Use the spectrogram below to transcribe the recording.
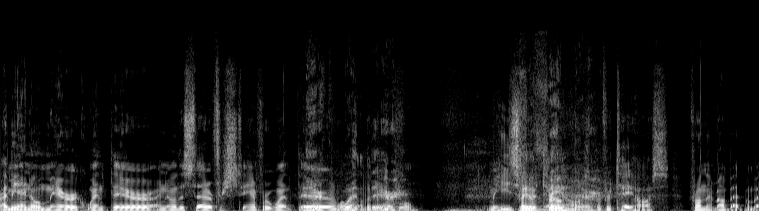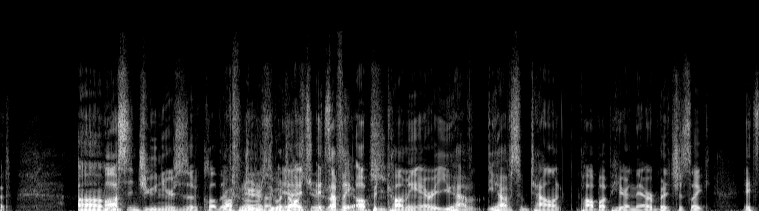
I mean, I know Merrick went there. I know the setter for Stanford went there. Merrick along with went other there. people. I mean, He's he's played from for there. Tejas. From there. Played for Tejas. From there, my bad, my bad. Um, Austin Juniors is a club that's Austin growing Juniors, he went to Yeah, Austin it's, Juniors, it's not definitely up Tejas. and coming area. You have you have some talent pop up here and there, but it's just like it's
